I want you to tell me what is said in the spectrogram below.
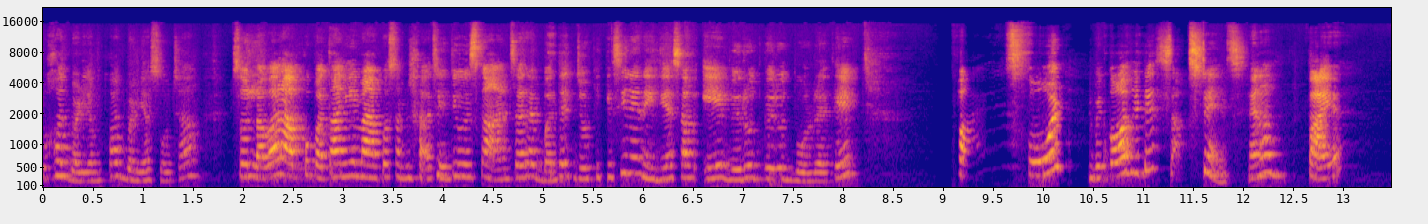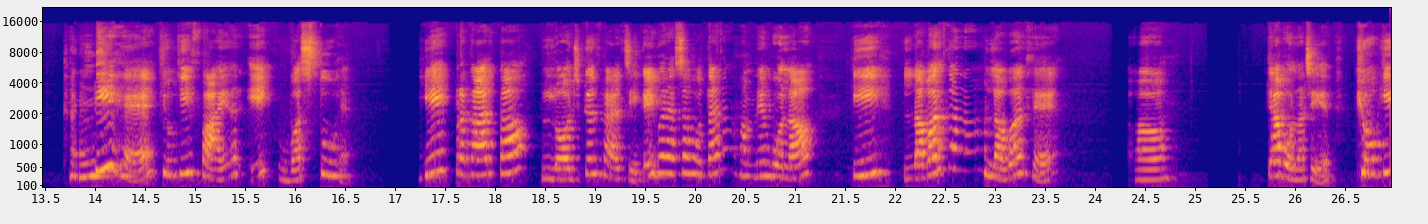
बहुत बढ़िया बहुत बढ़िया सोचा। सो so, लवर आपको पता नहीं है मैं आपको समझा देती हूँ इसका आंसर है बधित जो कि किसी ने नहीं दिया सब ए विरुद्ध विरुद्ध बोल रहे थे। Fire because it is substance है ना? फायर ठंडी है क्योंकि फायर एक वस्तु है। ये एक प्रकार का लॉजिकल फैल्स है कई बार ऐसा होता है ना हमने बोला कि लवर का नाम लवर है आ, क्या बोलना चाहिए? क्योंकि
